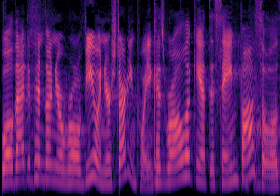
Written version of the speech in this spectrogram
Well, that depends on your worldview and your starting point because we're all looking at the same fossils,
